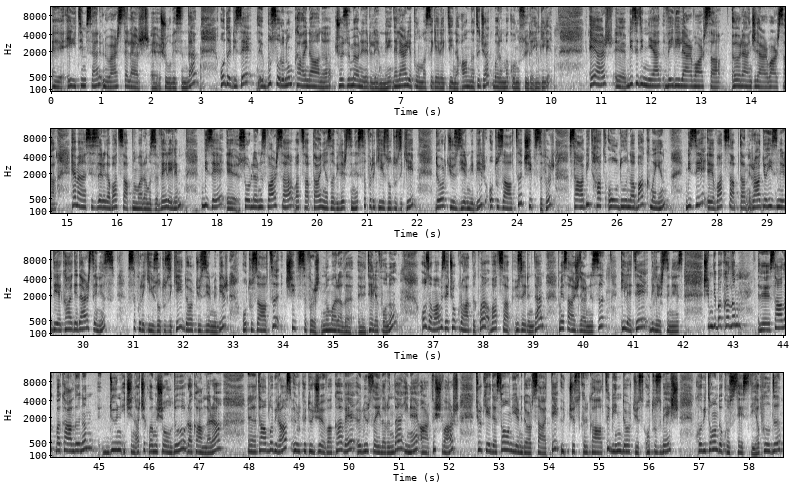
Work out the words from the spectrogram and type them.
e, Eğitim Sen Üniversiteler e, Şubesinden. O da bize e, bu sorunun kaynağını, çözümü önerilerini, neler yapılması gerektiğini anlatacak barınma konusuyla ilgili. Eğer e, bizi dinleyen veliler varsa, öğrenciler varsa hemen sizlere de WhatsApp numaramızı verelim. Bize e, sorularınız varsa WhatsApp'tan yazabilirsiniz. 0232 421 36 çift 0. Sabit hat olduğuna bakmayın. Bizi e, WhatsApp'tan Radyo İzmir diye kaydederseniz 0232 421 36 çift 0 numaralı e, telefonu o zaman bize çok rahatlıkla WhatsApp üzerinden mesajlarınızı iletebilirsiniz. Şimdi bakalım e, Sağlık Bakanlığı'nın dün için açıklamış olduğu rakamlara e, tablo biraz ürkütücü vaka ve ölü sayılarında yine artış var. Türkiye'de son 24 saatte 346.435 COVID-19 testi yapıldı.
